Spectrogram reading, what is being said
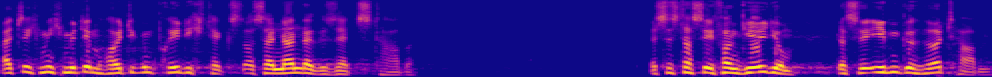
als ich mich mit dem heutigen Predigtext auseinandergesetzt habe. Es ist das Evangelium, das wir eben gehört haben.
